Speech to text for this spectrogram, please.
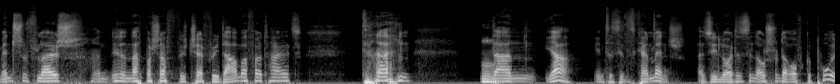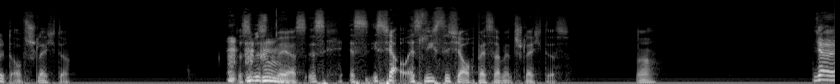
Menschenfleisch in der Nachbarschaft für Jeffrey Dahmer verteilt, dann Hm. dann ja, interessiert es kein Mensch. Also die Leute sind auch schon darauf gepolt aufs Schlechte. Das wissen wir ja. Es ist, es ist ja, es liest sich ja auch besser, wenn es schlecht ist. Ne? Ja,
